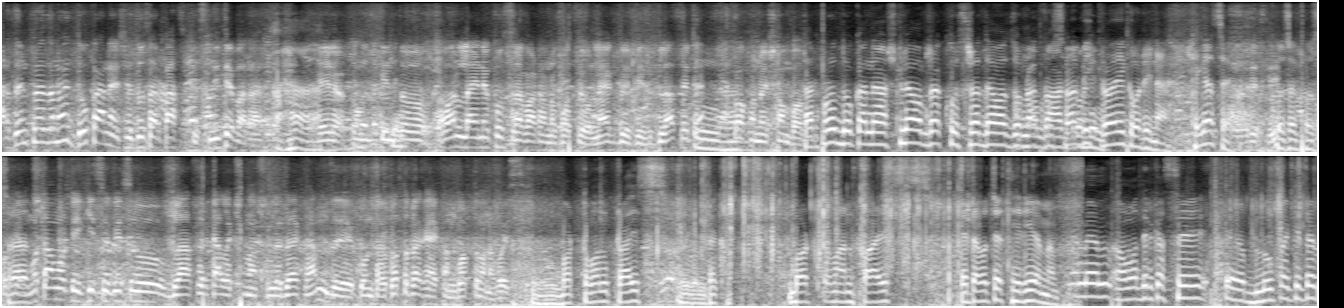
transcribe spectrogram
আর্জেন্ট প্রয়োজন হয় দোকানে এসে দু চার পাঁচ পিস নিতে পারে হ্যাঁ। এইরকম। কিন্তু অনলাইনে খুচরা পাঠানো পসিবল না এক দুই পিস গ্লাস এটা কখনোই সম্ভব। তারপরে দোকানে আসলেও আমরা খুচরা দেওয়ার জন্য আমরা খুচরা বিক্রয় করি না ঠিক আছে? খুচরা খুচরা মোটামুটি কিছু কিছু গ্লাসের কালেকশন আসলে দেখান যে কোনটার কত টাকা এখন বর্তমানে হয়েছে। বর্তমান প্রাইস দেখো। বর্তমান প্রাইস এটা হচ্ছে থ্রি এম এম ম্যাম আমাদের কাছে ব্লু প্যাকেটের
